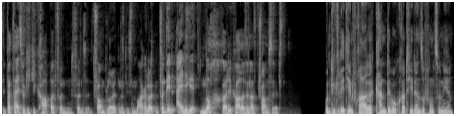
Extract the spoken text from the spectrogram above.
die Partei ist wirklich gekapert von, von Trump-Leuten und diesen Magerleuten, von denen einige noch radikaler sind als Trump selbst. Und die Gretchenfrage, kann Demokratie denn so funktionieren?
